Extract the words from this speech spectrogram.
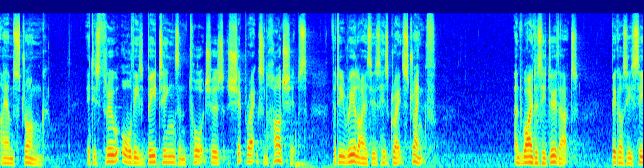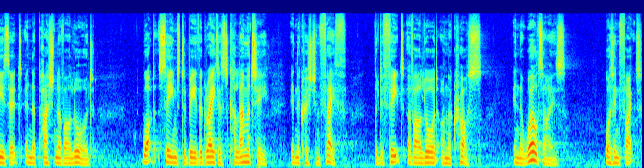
I am strong. It is through all these beatings and tortures, shipwrecks and hardships that he realizes his great strength. And why does he do that? Because he sees it in the passion of our Lord, what seems to be the greatest calamity in the Christian faith the defeat of our Lord on the cross, in the world's eyes, was in fact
